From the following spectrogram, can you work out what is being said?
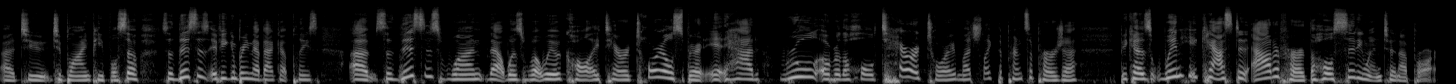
uh, to to blind people. So so this is if you can bring that back up, please. Um, so this is one that was what we would call a territorial spirit. It had rule over the whole territory, much like the prince of Persia, because when he cast it out of her, the whole city went into an uproar.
